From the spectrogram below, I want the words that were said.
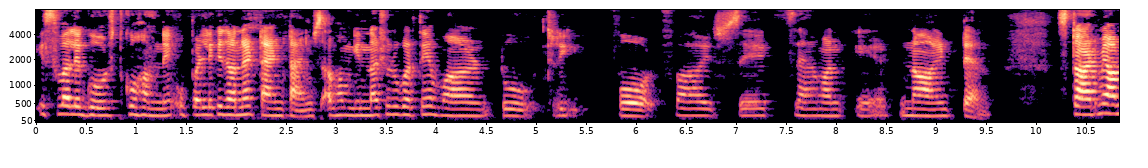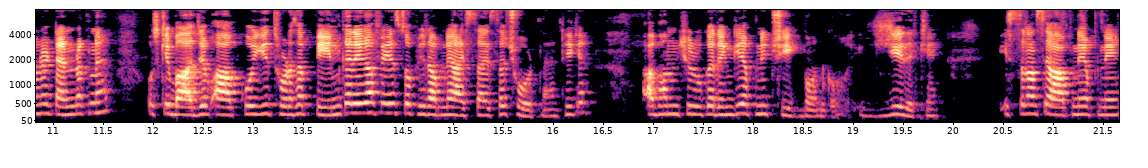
इस वाले गोश्त को हमने ऊपर लेके जाना है टेन टाइम्स अब हम गिनना शुरू करते हैं। One two three four five six seven eight nine ten start में आपने टेन रखना है। उसके बाद जब आपको ये थोड़ा सा पेन करेगा फेस तो फिर आपने आहिस्ता आहिस्ता छोड़ना है, ठीक है? अब हम शुरू करेंगे अपनी चीक बोन को। ये देखें, इस तरह से आपने अपने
